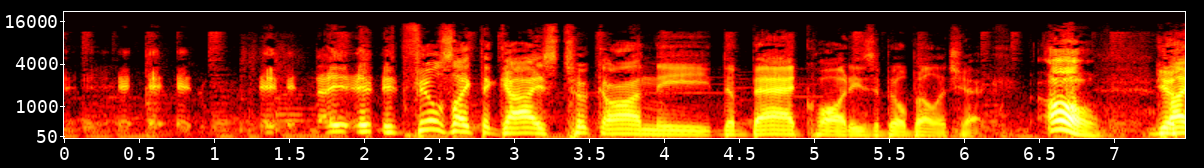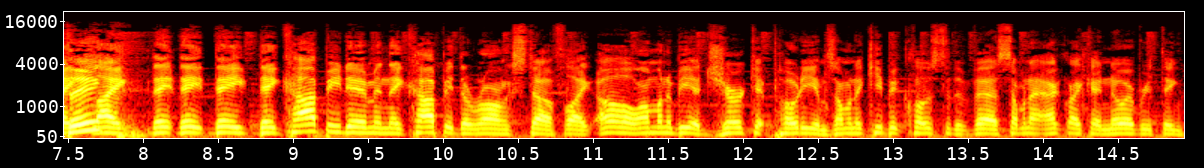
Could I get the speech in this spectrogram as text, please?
It, it, it, it feels like the guys took on the the bad qualities of Bill Belichick. Oh, you like, think? like they, they, they, they copied him and they copied the wrong stuff. Like, oh, I'm going to be a jerk at podiums. I'm going to keep it close to the vest. I'm going to act like I know everything.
